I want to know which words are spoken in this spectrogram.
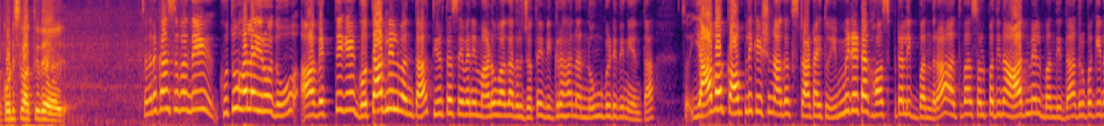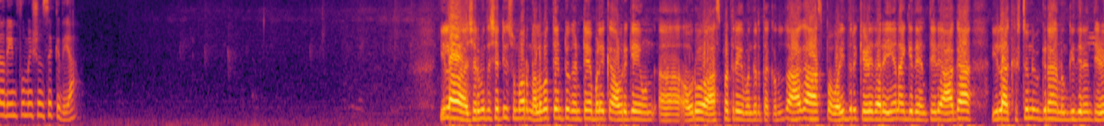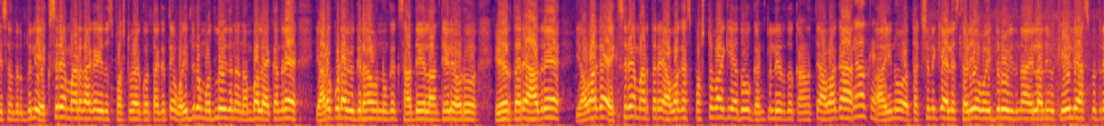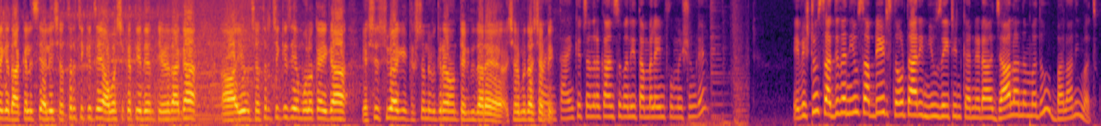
ಕೊಡಿಸಲಾಗ್ತಿದೆ. ಚಂದ್ರಕಾಂತ್ ಸುಗಂಧಿ ಕುತೂಹಲ ಇರೋದು ಆ ವ್ಯಕ್ತಿಗೆ ಗೊತ್ತಾಗ್ಲಿಲ್ವಂತ ತೀರ್ಥ ಸೇವನೆ ಮಾಡುವಾಗ ಅದ್ರ ಜೊತೆ ವಿಗ್ರಹ ನಾನು ನುಂಗ್ಬಿಟ್ಟಿದೀನಿ ಅಂತ. ಸೊ ಯಾವ ಕಾಂಪ್ಲಿಕೇಶನ್ ಆಗಕ್ ಸ್ಟಾರ್ಟ್ ಆಯ್ತು? ಇಮಿಡಿಯೇಟ್ ಆಗಿ ಹಾಸ್ಪಿಟಲಿಗೆ ಬಂದ್ರ ಅಥವಾ ಸ್ವಲ್ಪ ದಿನ ಆದ್ಮೇಲೆ ಬಂದಿದ್ದ? ಅದ್ರ ಬಗ್ಗೆ ಏನಾದ್ರು ಇನ್ಫಾರ್ಮೇಶನ್ ಸಿಕ್ಕಿದೆಯಾ? ಇಲ್ಲ ಶರ್ಮಿತಾ ಶೆಟ್ಟಿ ಸುಮಾರು ನಲವತ್ತೆಂಟು ಗಂಟೆ ಬಳಿಕ ಅವರಿಗೆ ಅವರು ಆಸ್ಪತ್ರೆಗೆ ಬಂದಿರತಕ್ಕಂಥದ್ದು. ಆಗ ಆಸ್ಪ ವೈದ್ಯರು ಕೇಳಿದ್ದಾರೆ ಏನಾಗಿದೆ ಅಂತೇಳಿ ಆಗ ಇಲ್ಲ ಕೃಷ್ಣನ ವಿಗ್ರಹ ನುಗ್ಗಿದ್ದೀರಿ ಅಂತ ಹೇಳಿ ಸಂದರ್ಭದಲ್ಲಿ ಎಕ್ಸ್ರೇ ಮಾಡಿದಾಗ ಇದು ಸ್ಪಷ್ಟವಾಗಿ ಗೊತ್ತಾಗುತ್ತೆ. ವೈದ್ಯರು ಮೊದಲು ಇದನ್ನ ನಂಬಲ್ಲ ಯಾಕಂದ್ರೆ ಯಾರು ಕೂಡ ವಿಗ್ರಹವನ್ನು ನುಗ್ಗಕ್ಕೆ ಸಾಧ್ಯ ಇಲ್ಲ ಅಂತ ಹೇಳಿ ಅವರು ಹೇಳ್ತಾರೆ. ಆದ್ರೆ ಯಾವಾಗ ಎಕ್ಸ್ರೇ ಮಾಡ್ತಾರೆ ಅವಾಗ ಸ್ಪಷ್ಟವಾಗಿ ಅದು ಗಂಟಲಿರೋದು ಕಾಣುತ್ತೆ. ಅವಾಗ ಇನ್ನು ತಕ್ಷಣಕ್ಕೆ ಅಲ್ಲಿ ಸ್ಥಳೀಯ ವೈದ್ಯರು ಇದನ್ನ ಇಲ್ಲ ನೀವು ಕೇಳಿ ಆಸ್ಪತ್ರೆಗೆ ದಾಖಲಿಸಿ ಅಲ್ಲಿ ಶಸ್ತ್ರಚಿಕಿತ್ಸೆಯ ಅವಶ್ಯಕತೆ ಇದೆ ಅಂತ ಹೇಳಿದಾಗ ಒಂದು ಶಸ್ತ್ರಚಿಕಿತ್ಸೆಯ ಮೂಲಕ ಈಗ ಯಶಸ್ವಿಯಾಗಿ ಕೃಷ್ಣನ ವಿಗ್ರಹವನ್ನು ತೆಗೆದಿದ್ದಾರೆ ಶರ್ಮಿತಾ ಶೆಟ್ಟಿ. ಥ್ಯಾಂಕ್ ಯು ಚಂದ್ರಕಾಂತ್ ಸುಗಂಧಿ, ತಮ್ಮೆಲ್ಲ ಇನ್ಫಾರ್ಮೇಶನ್ಗೆ ಇವಿಷ್ಟು ಸದ್ಯದ ನ್ಯೂಸ್ ಅಪ್ಡೇಟ್ಸ್ ನೋಡ್ತಾರೆ ನ್ಯೂಸ್ ಏಟೀನ್ ಕನ್ನಡ, ಜಾಲ ನಮ್ಮದು, ಬಲ ನಿಮ್ಮದು.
